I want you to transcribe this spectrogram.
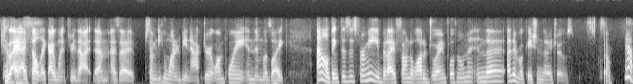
because I, I, felt like I went through that um, as a somebody who wanted to be an actor at one point and then was like, I don't think this is for me, but I found a lot of joy and fulfillment in the other vocation that I chose. So yeah.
